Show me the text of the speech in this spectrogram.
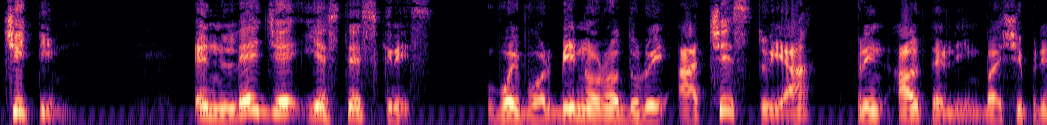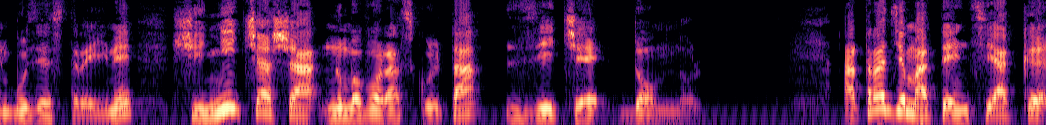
citim. În lege este scris, voi vorbi norodului acestuia prin altă limbă și prin buze străine și nici așa nu mă vor asculta, zice Domnul. Atragem atenția că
